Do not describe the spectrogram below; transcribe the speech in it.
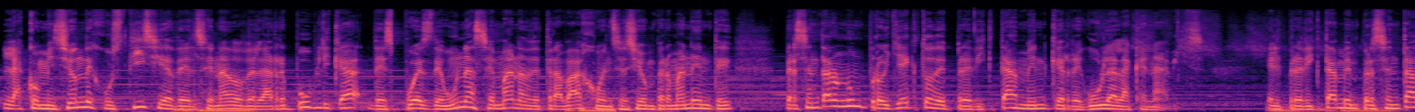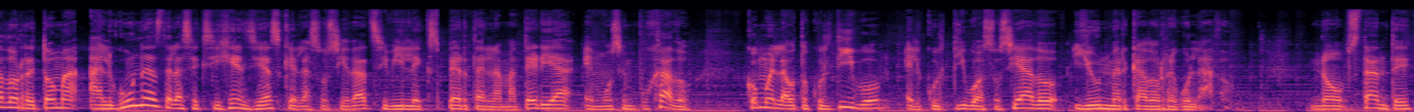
La Comisión de Justicia del Senado de la República, después de una semana de trabajo en sesión permanente, presentaron un proyecto de predictamen que regula la cannabis. El predictamen presentado retoma algunas de las exigencias que la sociedad civil experta en la materia hemos empujado, como el autocultivo, el cultivo asociado y un mercado regulado. No obstante,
